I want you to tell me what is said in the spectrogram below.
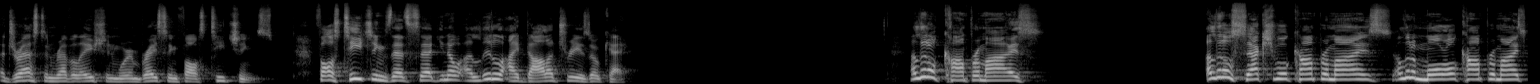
addressed in Revelation were embracing false teachings. False teachings that said, you know, a little idolatry is okay. A little compromise, a little sexual compromise, a little moral compromise,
